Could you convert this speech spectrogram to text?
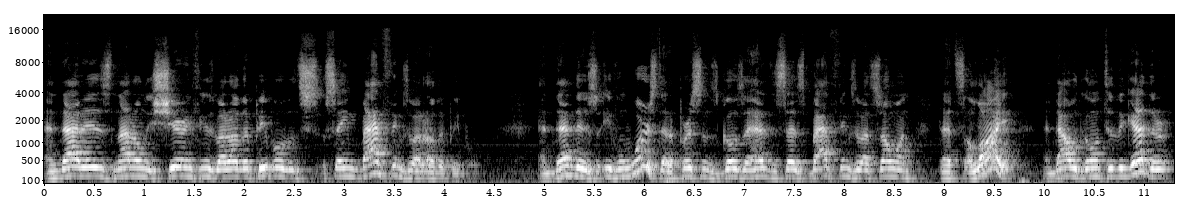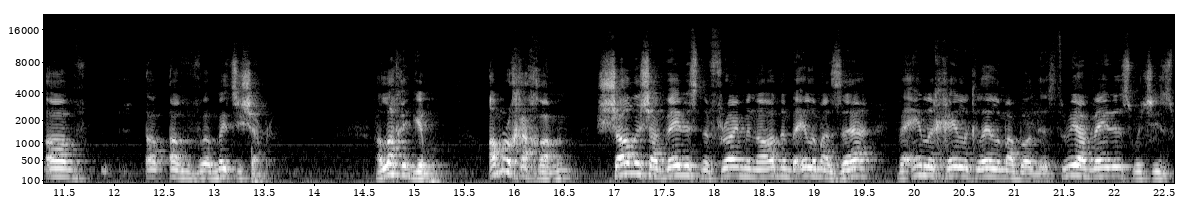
and that is not only sharing things about other people, but saying bad things about other people. And then there's even worse that a person goes ahead and says bad things about someone that's a lie, and that would go into the gather of of, of uh, Shemra. Halacha Gimel. Amru Chachamim, Shalish Avedis Nefroim in the Odom Be'elam Hazeh, Ve'en Lechelik Leilam Abo. There's three Avedis which is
